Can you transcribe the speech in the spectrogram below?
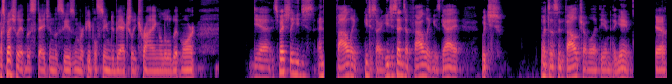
especially at this stage in the season where people seem to be actually trying a little bit more. Yeah, especially he just ends up fouling. He just sorry, he just ends up fouling his guy, which puts us in foul trouble at the end of the game. Yeah.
